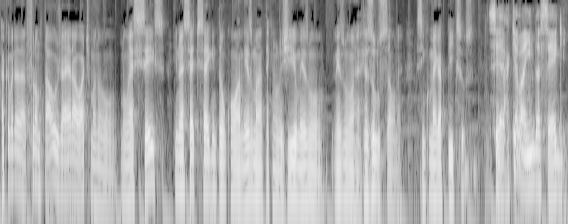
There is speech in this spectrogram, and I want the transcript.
A câmera frontal já era ótima no, no S6 e no S7 segue então com a mesma tecnologia, o mesmo mesma resolução, né? 5 megapixels. Será que ela ainda segue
